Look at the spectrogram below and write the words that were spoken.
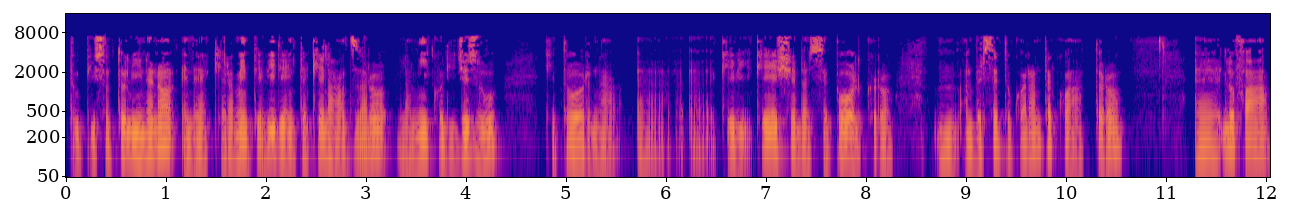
tutti sottolineano, ed è chiaramente evidente, che Lazzaro, l'amico di Gesù, che torna, eh, eh che, che, esce dal sepolcro mh, mm, al versetto 44, eh, lo fa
